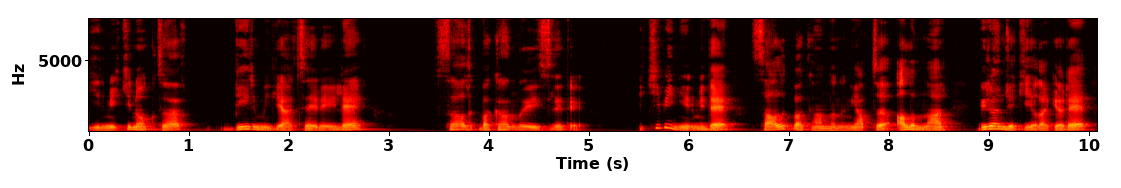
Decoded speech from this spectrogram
22.1 milyar TL ile Sağlık Bakanlığı izledi. 2020'de Sağlık Bakanlığı'nın yaptığı alımlar bir önceki yıla göre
